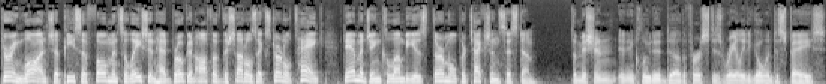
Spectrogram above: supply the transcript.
During launch, a piece of foam insulation had broken off of the shuttle's external tank, damaging Columbia's thermal protection system the mission it included uh, the first Israeli to go into space,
